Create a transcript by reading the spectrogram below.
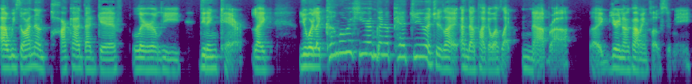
Uh, we saw an alpaca that gave literally didn't care. Like you were like, "Come over here, I'm gonna pet you," and she's like, and the alpaca was like, "Nah, bruh, like you're not coming close to me."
